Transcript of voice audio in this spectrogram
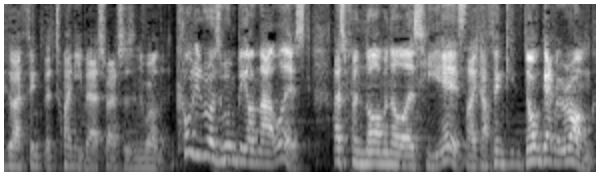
who I think the twenty best wrestlers in the world, Cody Rhodes wouldn't be on that list. As phenomenal as he is, like I think, don't get me wrong,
